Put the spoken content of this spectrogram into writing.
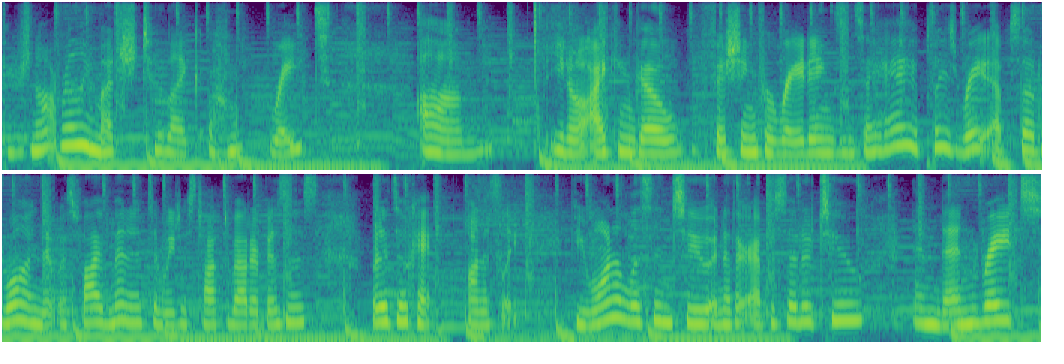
there's not really much to like rate. Um, you know, I can go fishing for ratings and say, hey, please rate episode one. It was five minutes and we just talked about our business, but it's okay, honestly. If you want to listen to another episode or two and then rate,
